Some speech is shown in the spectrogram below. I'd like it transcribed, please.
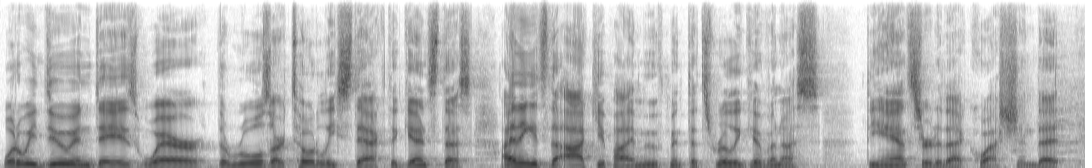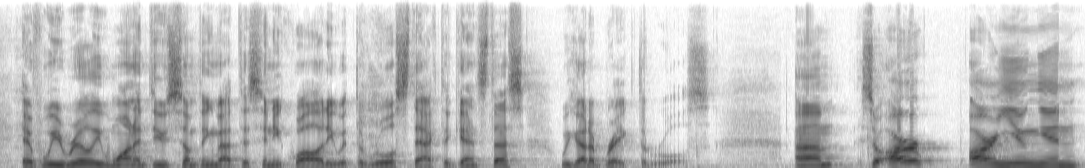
What do we do in days where the rules are totally stacked against us? I think it's the Occupy movement that's really given us the answer to that question. That if we really want to do something about this inequality with the rules stacked against us, we got to break the rules. Um, so our our union,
